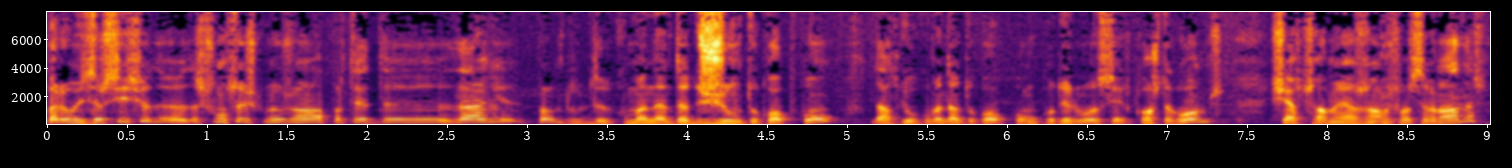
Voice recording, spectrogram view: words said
para o exercício das funções que o meu jornal pretende dar-lhe, pronto, de comandante adjunto do COPCOM, dado que o comandante do COPCOM continua a ser Costa Gomes, chefe de Estado-Maior das Forças Armadas,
